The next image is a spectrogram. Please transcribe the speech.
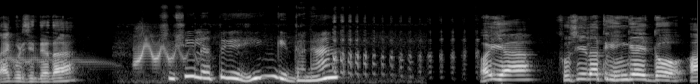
ಲೈಕ್ ಬಿಡಿಸಿದ್ದೆದಾ ಸುಶೀಲತೆಗೆ ಹಿಂಗಿದ್ದಾನ? ಅಯ್ಯ ಸುಶೀಲತೆಗೆ ಹಿಂಗೆ ಇದ್ದು, ಆ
